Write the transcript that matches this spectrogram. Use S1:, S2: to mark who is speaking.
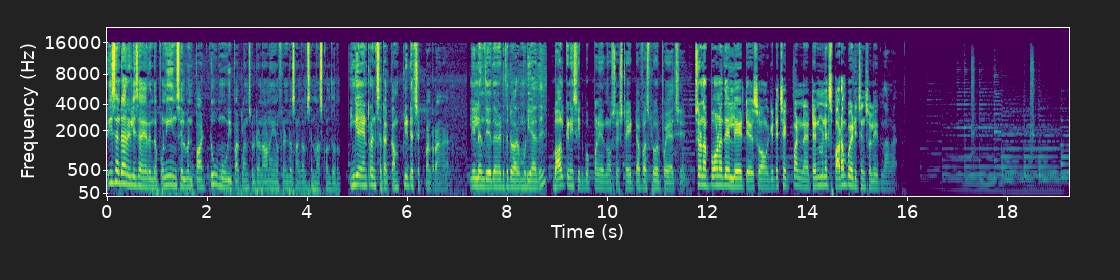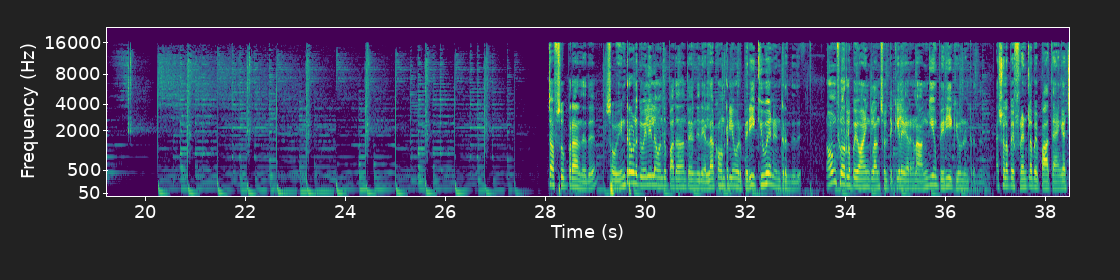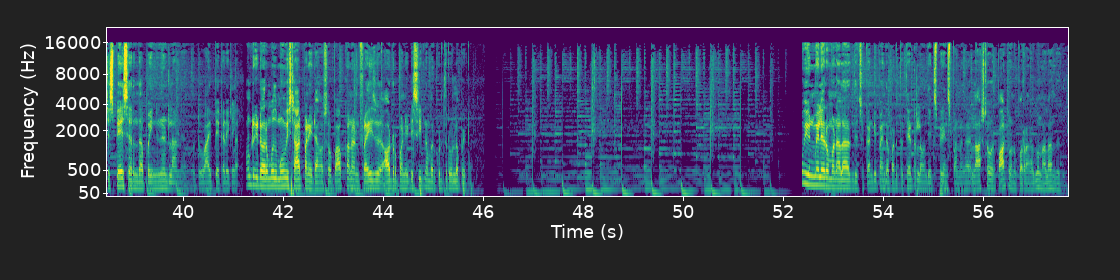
S1: ரீசெண்டாக release ஆகிருந்த Ponniyin Selvan part two movie பார்க்கலாம்னு சொல்லிட்டு நானும் என் ஃப்ரெண்டும் சங்கம் சினிமாஸ்க்கு வந்துருந்தோம் இங்கே என்ட்ரன்ஸ் செட்டை கம்ப்ளீட்டாக செக் பண்ணுறாங்க வெளியிலேருந்து எதுவும் எடுத்துகிட்டு வர முடியாது. பால்கனி சீட் புக் பண்ணியிருந்தோம். ஸோ ஸ்ட்ரைட்டாக ஃபஸ்ட் ஃப்ளோர் போயாச்சு. ஸோ நான் போனதே லேட்டு ஸோ அவங்ககிட்ட செக் பண்ணேன். டென் மினிட்ஸ் படம் போயிடுச்சுன்னு சொல்லியிருந்தாங்க. ஸ்டாஃப் சூப்பராக இருந்தது. ஸோ இன்டர்வலுக்கு வெளியில் வந்து பார்த்தா தான் தெரிஞ்சது. எல்லா கவுண்டர்லேயும் ஒரு பெரிய கியூவே நின்று இருந்தது கிரவுண்ட் ஃப்ளோரில் போய் வாங்கிக்கலாம்னு சொல்லிட்டு கீழே இறங்கினா அங்கேயும் பெரிய கியூ நின்று இருந்தது ஆக்சுவலாக போய் ஃப்ரண்ட்டில் போய் பார்த்தேன். எங்கேயாச்சும் ஸ்பேஸ் இருந்தால் போய் நின்றுடலான்னு ஒரு வாய்ப்பே கிடைக்கல. கவுண்டர் கிட்ட வரும்போது மூவி ஸ்டார்ட் பண்ணிட்டாங்க. So popcorn and fries order பண்ணிவிட்டு சீட் நம்பர் கொடுத்துட்டு உள்ளே போயிட்டோம். மூவி உண்மையிலே ரொம்ப நல்லா இருந்துச்சு. கண்டிப்பாக இந்த படத்தை தேட்டரில் வந்து எக்ஸ்பீரியன்ஸ் பண்ணுங்கள் லாஸ்ட்டாக ஒரு பாட்டு ஒன்று போடுறாங்க. அதுவும் நல்லா இருந்தது.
